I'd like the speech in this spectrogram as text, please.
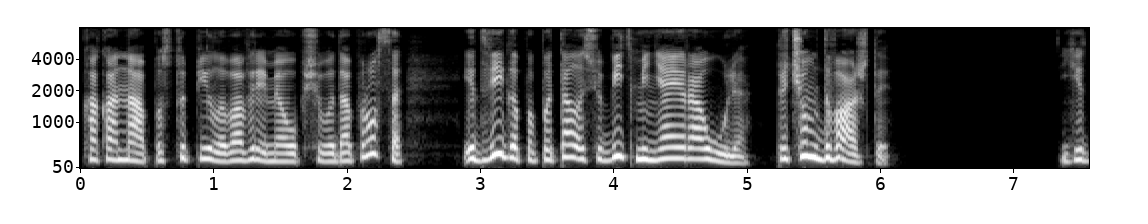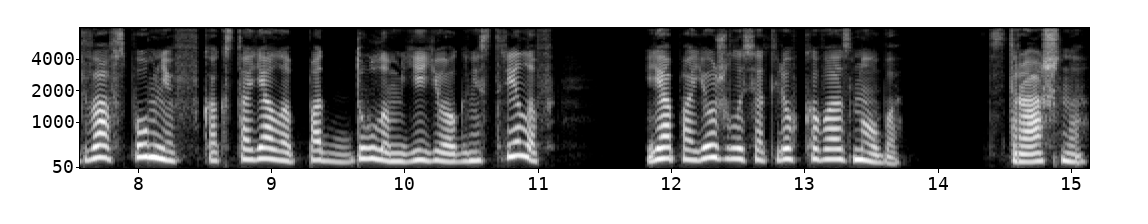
как она поступила во время общего допроса, Эдвига попыталась убить меня и Рауля, причем дважды. Едва вспомнив, как стояла под дулом ее огнестрелов, я поежилась от легкого озноба. Страшно.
